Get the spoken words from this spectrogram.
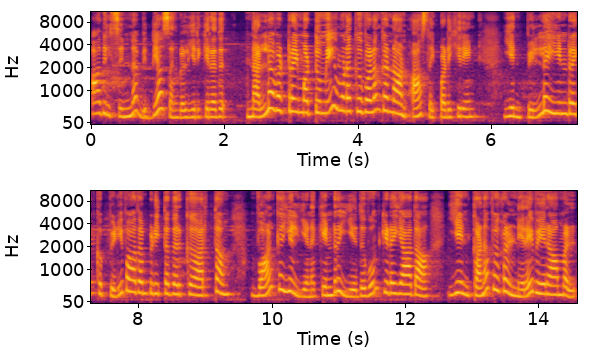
அதில் சின்ன வித்தியாசங்கள் இருக்கிறது. நல்லவற்றை மட்டுமே உனக்கு வழங்க நான் ஆசைப்படுகிறேன். என் பிள்ளை இன்றைக்கு பிடிவாதம் பிடித்ததற்கு அர்த்தம் வாழ்க்கையில் எனக்கென்று எதுவும் கிடையாதா? என் கனவுகள் நிறைவேறாமல்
